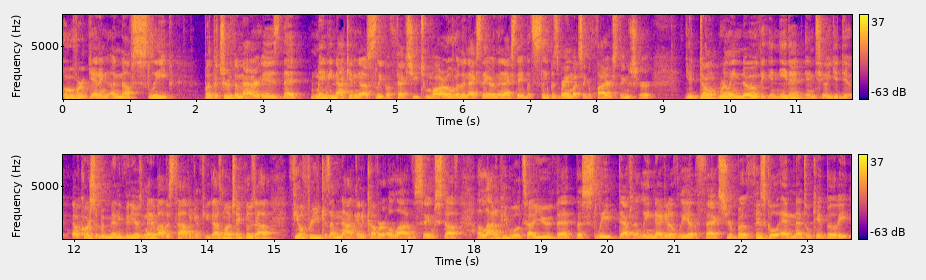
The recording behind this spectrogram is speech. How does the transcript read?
over getting enough sleep but the truth of the matter is that maybe not getting enough sleep affects you tomorrow or the next day or the next day, but sleep is very much like a fire extinguisher. You don't really know that you need it until you do. Now, of course, there have been many videos made about this topic. And if you guys want to check those out, feel free because I'm not going to cover a lot of the same stuff. A lot of people will tell you that the sleep definitely negatively affects your both physical and mental capability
